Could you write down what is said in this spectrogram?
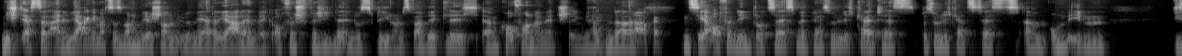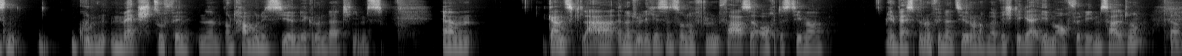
nicht erst seit einem Jahr gemacht, das machen wir schon über mehrere Jahre hinweg, auch für verschiedene Industrien. Und es war wirklich ähm, Co-Founder-Matching. Wir hatten da ah, okay. einen sehr aufwendigen Prozess mit Persönlichkeitstests, Persönlichkeitstests, ähm, um eben diesen guten Match zu finden und harmonisierende Gründerteams. Ähm, ganz klar, natürlich ist in so einer frühen Phase auch das Thema Investment und Finanzierung nochmal wichtiger, eben auch für Lebenshaltung. Ja.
